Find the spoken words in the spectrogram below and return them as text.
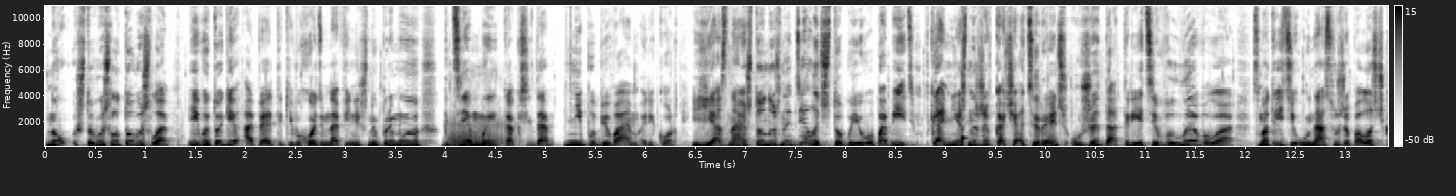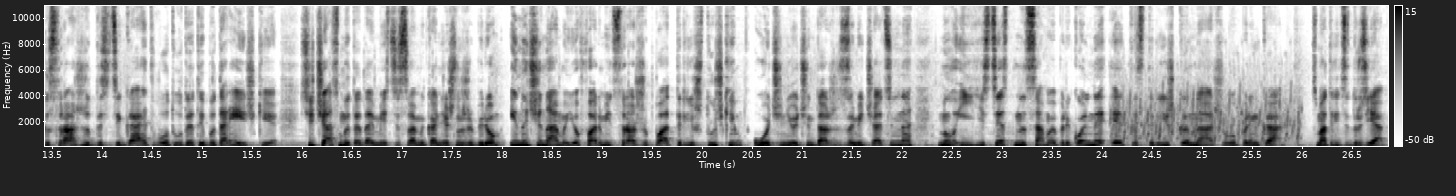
Ну, что вышло, то вышло. И в итоге, опять-таки, выходим на финишную прямую, где мы, как всегда, не побиваем рекорд. Я знаю, что нужно делать, чтобы его побить. Конечно же, вкачать range уже до третьего level а. Смотрите, у нас уже полосочка сразу же достигает вот вот этой батареечки. Сейчас мы тогда вместе с вами, конечно же, берем и начинаем ее фармить сразу же по три штучки. Очень и очень даже замечательно. Ну и, естественно, самое прикольное это стрижка нашего паренька. Смотрите, друзья,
